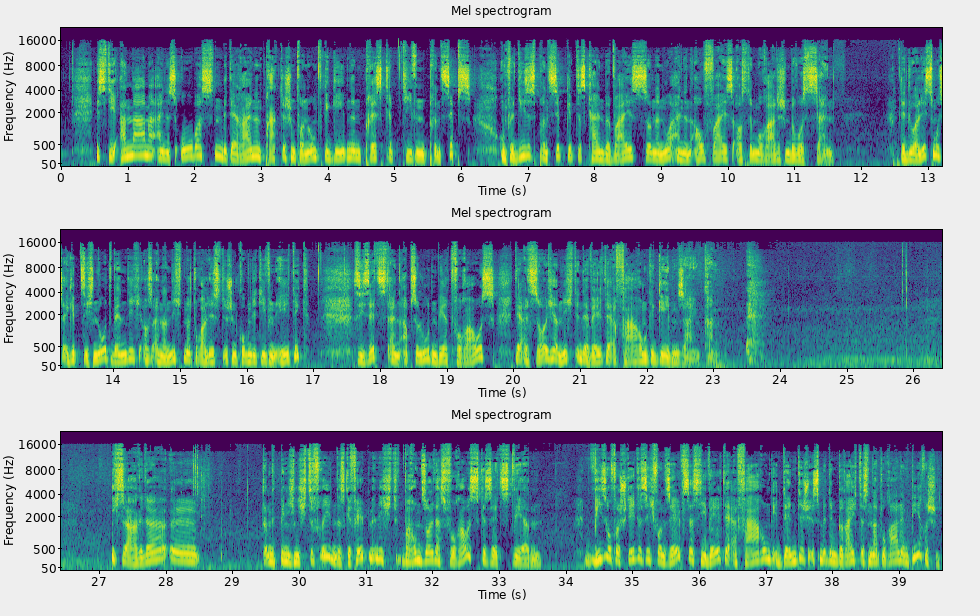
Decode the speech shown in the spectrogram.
ist die Annahme eines obersten, mit der reinen praktischen Vernunft gegebenen preskriptiven Prinzips, und für dieses Prinzip gibt es keinen Beweis, sondern nur einen Aufweis aus dem moralischen Bewusstsein. Der Dualismus ergibt sich notwendig aus einer nicht naturalistischen kognitiven Ethik. Sie setzt einen absoluten Wert voraus, der als solcher nicht in der Welt der Erfahrung gegeben sein kann. Ich sage da, äh, damit bin ich nicht zufrieden, das gefällt mir nicht. Warum soll das vorausgesetzt werden? Wieso versteht es sich von selbst, dass die Welt der Erfahrung identisch ist mit dem Bereich des Natural-Empirischen?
